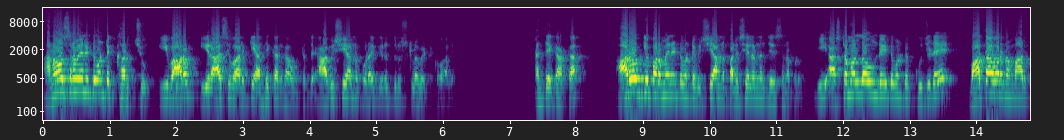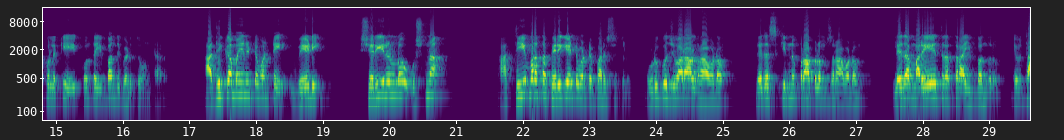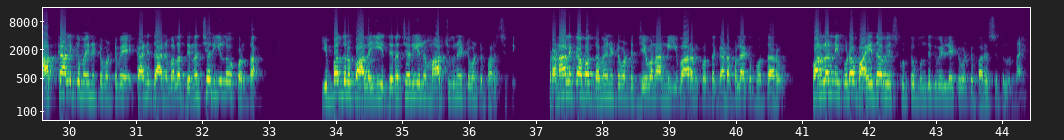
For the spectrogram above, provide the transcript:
అనవసరమైనటువంటి ఖర్చు ఈ వారం ఈ రాశి వారికి అధికంగా ఉంటుంది. ఆ విషయాన్ని కూడా వీరు దృష్టిలో పెట్టుకోవాలి. అంతేకాక ఆరోగ్యపరమైనటువంటి విషయాలను పరిశీలన చేసినప్పుడు ఈ అష్టమంలో ఉండేటువంటి కుజుడే వాతావరణ మార్పులకి కొంత ఇబ్బంది పెడుతూ ఉంటారు. అధికమైనటువంటి వేడి శరీరంలో ఉష్ణ ఆ తీవ్రత పెరిగేటువంటి పరిస్థితులు ఉడుకు జ్వరాలు రావడం లేదా స్కిన్ ప్రాబ్లమ్స్ రావడం లేదా మరే ఇతరత్ర ఇబ్బందులు ఇవి తాత్కాలికమైనటువంటివే కానీ దానివల్ల దినచర్యలో కొంత ఇబ్బందులు పాలయ్యి దినచర్యలు మార్చుకునేటువంటి పరిస్థితి. ప్రణాళికాబద్ధమైనటువంటి జీవనాన్ని ఈ వారం కొంత గడపలేకపోతారు. పనులన్నీ కూడా వాయిదా వేసుకుంటూ ముందుకు వెళ్ళేటువంటి పరిస్థితులు ఉన్నాయి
